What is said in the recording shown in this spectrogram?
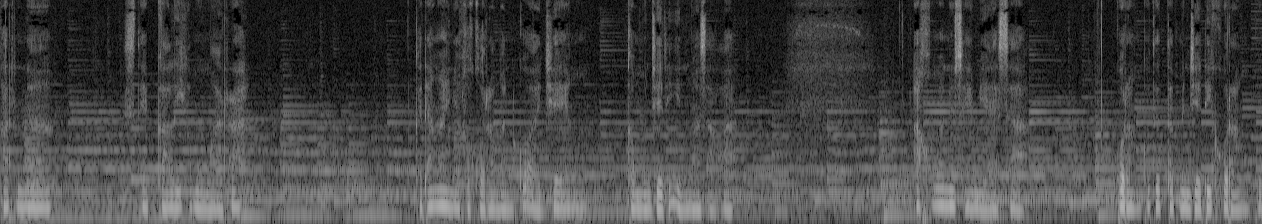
karena setiap kali kamu marah, kadang hanya kekuranganku aja yang kamu jadiin masalah. Aku manusia biasa. Kurangku tetap menjadi kurangku.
